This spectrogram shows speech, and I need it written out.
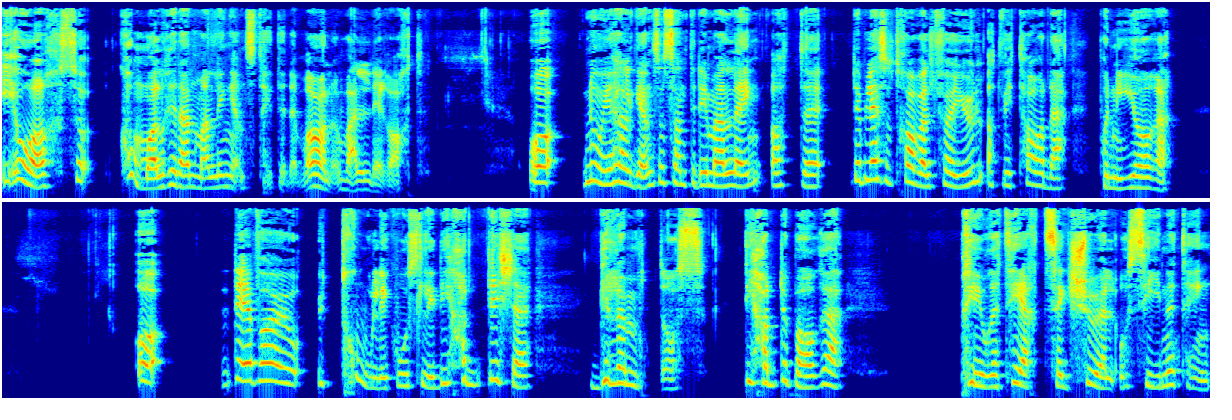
i år så kom aldri den meldingen, så tenkte jeg det var noe veldig rart. Og nå i helgen så sendte de melding at uh, det ble så travelt før jul at vi tar det på nyåret. Og det var jo utrolig koselig. De hadde ikke glemt oss de hadde bare prioritert seg sjøl og sine ting,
